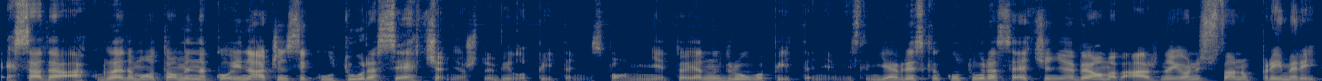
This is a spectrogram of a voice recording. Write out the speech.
E sada, ako gledamo o tome na koji način se kultura sećanja, što je bilo pitanje, spominje, to je jedno drugo pitanje. Mislim, jevrejska kultura sećanja je veoma važna i oni su stvarno primeri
